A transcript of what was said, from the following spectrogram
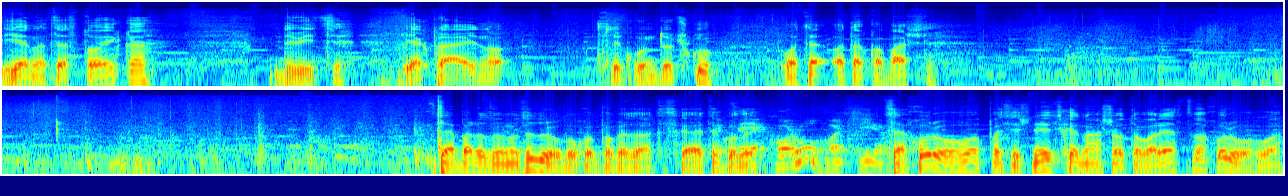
Є на це стойка. Дивіться, як правильно, секундочку. Оце, отако, бачите? Треба розвернути другу боку показати. Скажете, коли? хоругва чи як? Це хоругва, пасічницьке нашого товариства хоругва.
